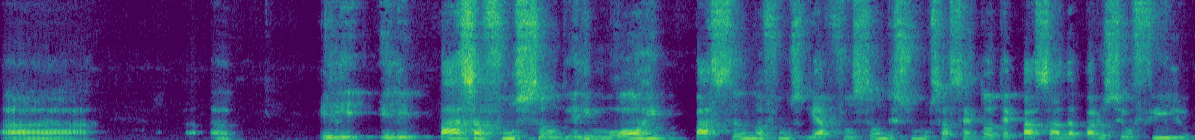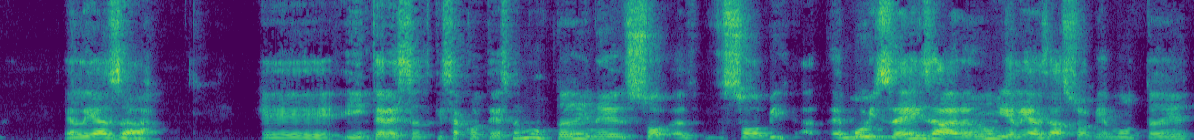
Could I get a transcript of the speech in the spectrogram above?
a, a ele, ele passa a função, ele morre passando a função, e a função de sumo sacerdote é passada para o seu filho Eleazar. É, é interessante que isso acontece na montanha, né? So, sobe é, Moisés, Arão e Eleazar sobem a montanha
